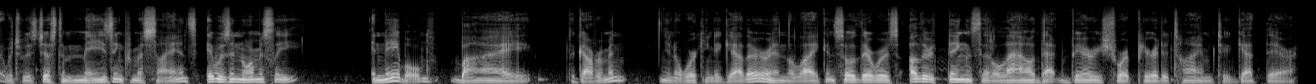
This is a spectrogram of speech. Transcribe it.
which was just amazing from a science. It was enormously enabled by the government, you know, working together and the like. And so there was other things that allowed that very short period of time to get there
